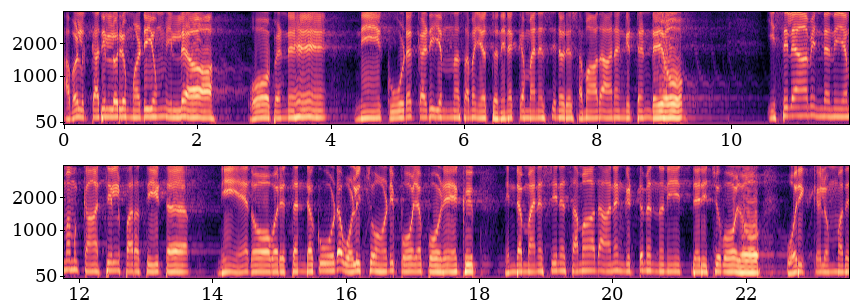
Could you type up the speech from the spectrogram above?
അവൾക്കതിലൊരു മടിയും ഇല്ല. ഓ പെണ്ണേ നീ കൂടെ കഴിയുന്ന സമയത്ത് നിനക്ക് മനസ്സിനൊരു സമാധാനം കിട്ടണ്ടയോ? ഇസ്ലാമിന്റെ നിയമം കാറ്റിൽ പറത്തിയിട്ട് നീ ഏതോ ഒരുത്തന്റെ കൂടെ ഒളിച്ചോടിപ്പോയപ്പോഴേക്ക് നിന്റെ മനസ്സിന് സമാധാനം കിട്ടുമെന്ന് നീ ധരിച്ചു പോയോ ഒരിക്കലും അത്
